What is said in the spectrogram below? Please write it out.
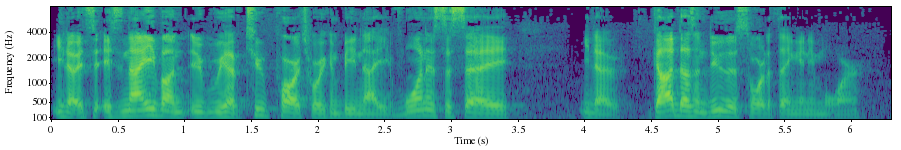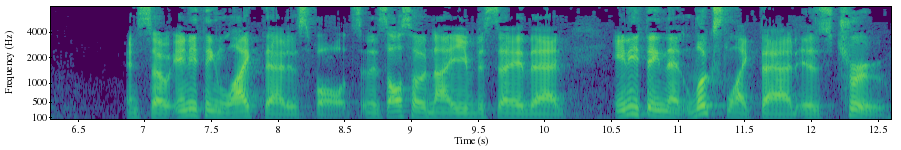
you know, it's, it's naive on, we have two parts where we can be naive. One is to say, you know, God doesn't do this sort of thing anymore. And so anything like that is false. And it's also naive to say that anything that looks like that is true.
